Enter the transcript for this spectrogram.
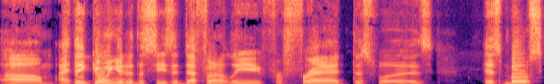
um, I think going into the season, definitely for Fred, this was his most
